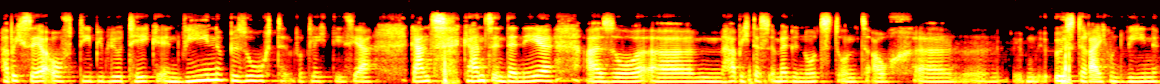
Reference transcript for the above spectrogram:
habe ich sehr oft die Bibliothek in Wien besucht, wirklich die ist ja ganz, ganz in der Nähe, also ähm, habe ich das immer genutzt und auch äh, Österreich und Wien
